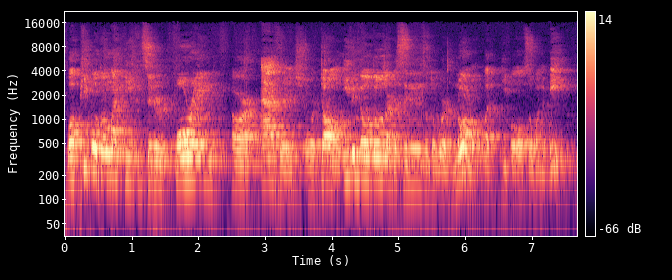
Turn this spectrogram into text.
Well, people don't like being considered boring or average or dull, even though those are the synonyms of the word normal, what people also want to be.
